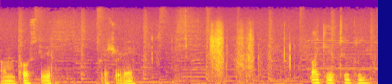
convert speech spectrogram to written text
um posted yesterday. Like it too, please.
